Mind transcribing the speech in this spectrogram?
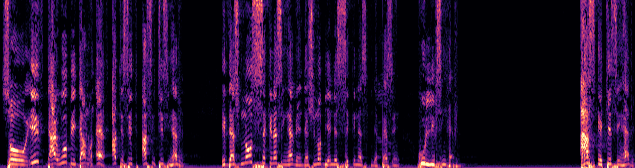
So, if thy will be done on earth as it, as it is in heaven, if there's no sickness in heaven, there should not be any sickness in the person who lives in heaven. As it is in heaven,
